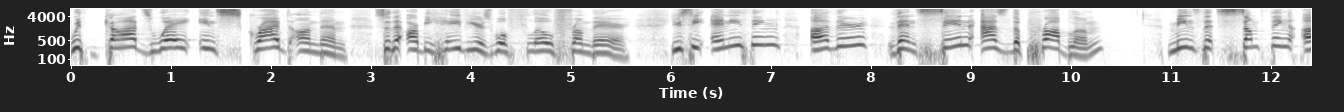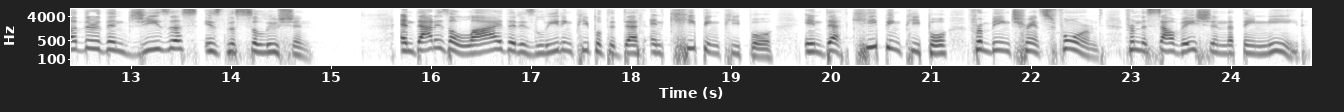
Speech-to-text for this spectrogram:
with God's way inscribed on them, so that our behaviors will flow from there. You see, anything other than sin as the problem means that something other than Jesus is the solution. And that is a lie that is leading people to death and keeping people in death, keeping people from being transformed, from the salvation that they need.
